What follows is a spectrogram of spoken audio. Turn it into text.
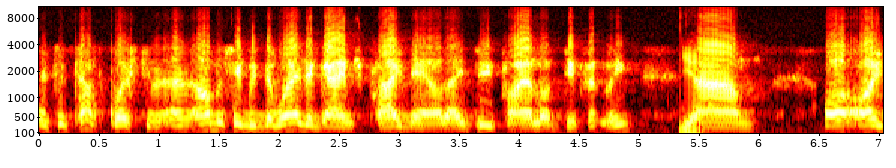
it's a tough question, and obviously with the way the game's played now, they do play a lot differently. Yeah, Um, I,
